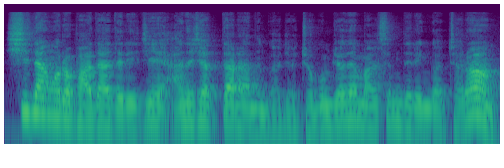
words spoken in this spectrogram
신앙으로 받아들이지 않으셨다라는 거죠. 조금 전에 말씀드린 것처럼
